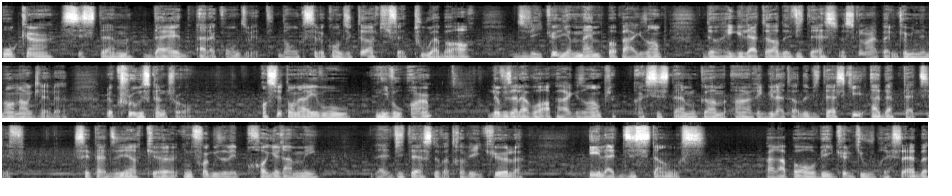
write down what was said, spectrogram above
aucun système d'aide à la conduite. Donc, c'est le conducteur qui fait tout à bord du véhicule. Il n'y a même pas, par exemple, de régulateur de vitesse, ce que l'on appelle communément en anglais le, cruise control. Ensuite, on arrive au niveau 1. Là, vous allez avoir, par exemple, un système comme un régulateur de vitesse qui est adaptatif. C'est-à-dire qu'une fois que vous avez programmé la vitesse de votre véhicule et la distance par rapport au véhicule qui vous précède,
